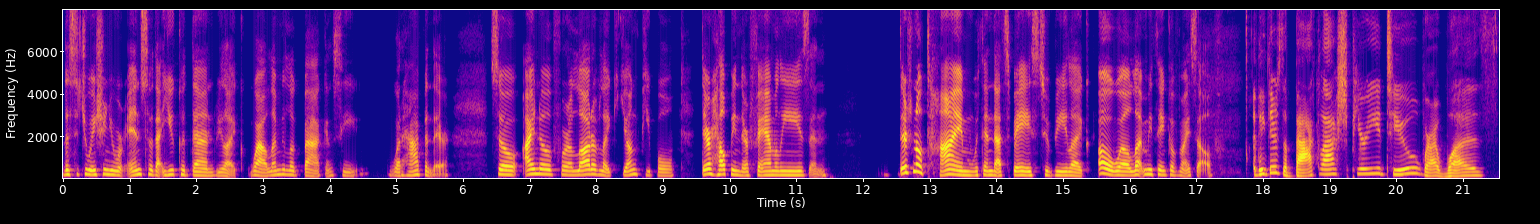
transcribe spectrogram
the situation you were in so that you could then be like wow let me look back and see what happened there. So i know for a lot of like young people they're helping their families and there's no time within that space to be like oh well let me think of myself I think there's a backlash period too where I was,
